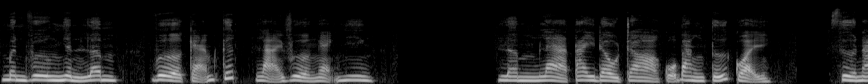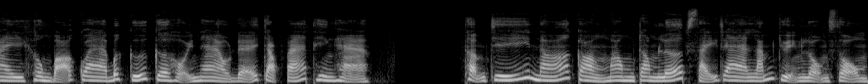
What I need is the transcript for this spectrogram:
Minh Vương nhìn Lâm, vừa cảm kích lại vừa ngạc nhiên. Lâm là tay đầu trò của băng tứ quậy. Xưa nay không bỏ qua bất cứ cơ hội nào để chọc phá thiên hạ. Thậm chí nó còn mong trong lớp xảy ra lắm chuyện lộn xộn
